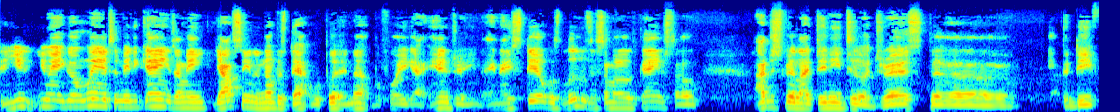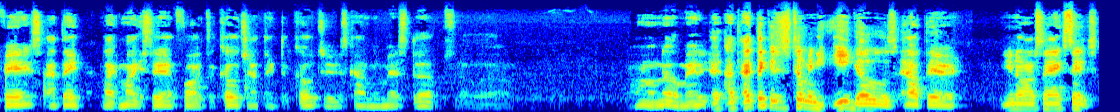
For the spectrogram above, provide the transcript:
then you you ain't gonna win too many games. I mean, y'all seen the numbers that were putting up before he got injured, and they still was losing some of those games. So I just feel like they need to address the the defense. I think, like Mike said, as far as the coach, I think the coach is kind of messed up. So uh, I don't know, man. I, I think it's just too many egos out there. You know what I'm saying? Since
